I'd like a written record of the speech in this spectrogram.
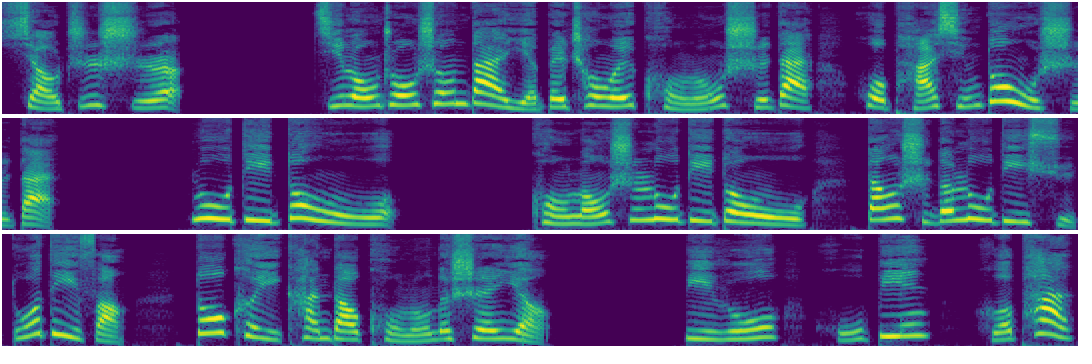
小知识：棘龙中生代也被称为恐龙时代或爬行动物时代。陆地动物，恐龙是陆地动物，当时的陆地许多地方都可以看到恐龙的身影，比如湖滨、河畔、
